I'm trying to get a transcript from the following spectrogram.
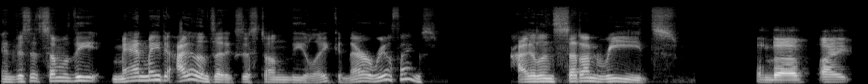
and visits some of the man-made islands that exist on the lake, and there are real things. Islands set on reeds. And uh, I ate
